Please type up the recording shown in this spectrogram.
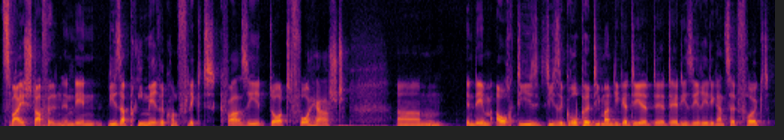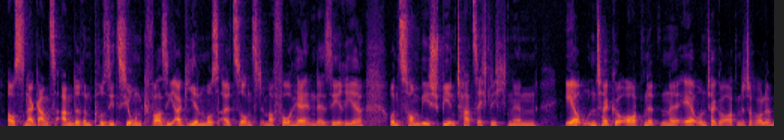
zwei Staffeln, in denen dieser primäre Konflikt quasi dort vorherrscht. Ähm, mhm in dem auch die, diese Gruppe, die man die, der, der, die Serie die ganze Zeit folgt, aus einer ganz anderen Position quasi agieren muss als sonst immer vorher in der Serie. Und Zombies spielen tatsächlich einen eher untergeordneten, eine eher untergeordnete Rolle.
